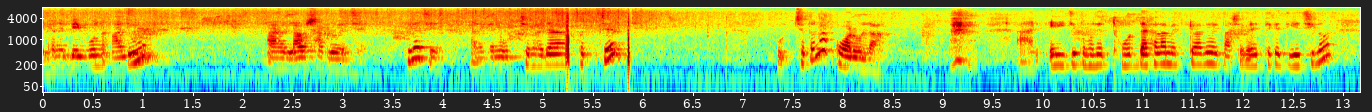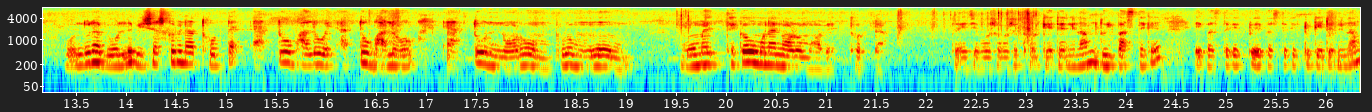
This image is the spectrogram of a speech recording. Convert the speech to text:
এখানে বেগুন, আলু আর লাউ শাক রয়েছে। ঠিক আছে? আর এখানে উচ্ছে ভাজা হচ্ছে। উচ্ছে তো না, করলা। আর এই যে তোমাদের থোঁট দেখালাম একটু আগে, ওই পাশের বাড়ির থেকে দিয়েছিল। বন্ধুরা বললে বিশ্বাস করবে না থোটটা এত ভালো এত ভালো, এত নরম, পুরো মোম। মোমের থেকেও মানে নরম হবে থোটটা তো এই যে বসে বসে থোর কেটে নিলাম দুই পাশ থেকে, এই পাশ থেকে একটু, এই পাশ থেকে একটু কেটে নিলাম,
